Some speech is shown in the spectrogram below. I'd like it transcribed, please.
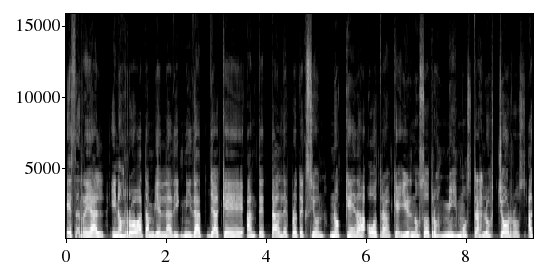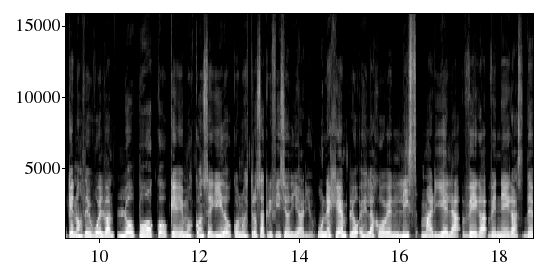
es real y nos roba también la dignidad, ya que ante tal desprotección no queda otra que ir nosotros mismos tras los chorros a que nos devuelvan lo poco que hemos conseguido con nuestro sacrificio diario. Un ejemplo es la joven Liz Mariela Vega Venegas, de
